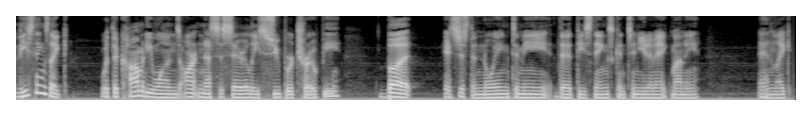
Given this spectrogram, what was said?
these things like with the comedy ones aren't necessarily super tropey, but it's just annoying to me that these things continue to make money. And like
